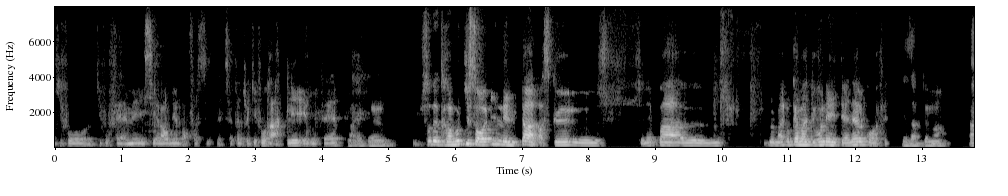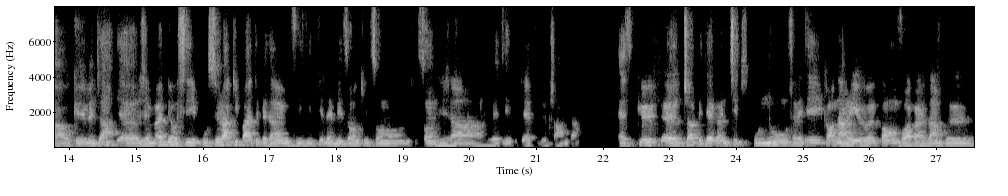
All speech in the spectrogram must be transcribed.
qu'il faut, qu'il faut fermer ici et là, ou bien parfois c'est un truc qu'il faut racler et refaire. Ce sont des travaux qui sont inéluctables parce que euh, ce n'est pas. Matériau n'est éternel, quoi, en fait. Exactement. Ah, ok. Maintenant, j'aimerais bien aussi, pour ceux-là qui partent peut-être visiter des maisons qui sont, qui sont déjà, je vais dire, peut-être plus de 30 ans, est-ce que euh, tu as peut-être un tips pour nous? Ça veut dire, quand on arrive, quand on voit par exemple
